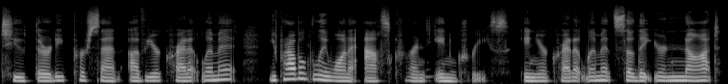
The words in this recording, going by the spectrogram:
to 30% of your credit limit, you probably want to ask for an increase in your credit limit so that you're not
